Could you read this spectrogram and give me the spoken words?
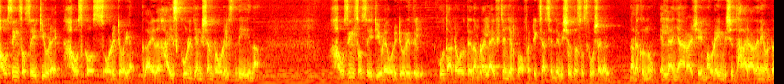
ഹൗസിംഗ് സൊസൈറ്റിയുടെ ഹൗസ് കോസ് ഓഡിറ്റോറിയം അതായത് ഹൈസ്കൂൾ ജംഗ്ഷൻ റോഡിൽ സ്ഥിതി ചെയ്യുന്ന ഹൗസിംഗ് സൊസൈറ്റിയുടെ ഓഡിറ്റോറിയത്തിൽ കൂത്താട്ടകുളത്തെ നമ്മുടെ ലൈഫ് ചേഞ്ചർ പ്രോഫറ്റിക് ചർച്ചിന്റെ വിശുദ്ധ ശുശ്രൂഷകൾ നടക്കുന്നു. എല്ലാ ഞായറാഴ്ചയും അവിടെയും വിശുദ്ധ ആരാധനയുണ്ട്.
